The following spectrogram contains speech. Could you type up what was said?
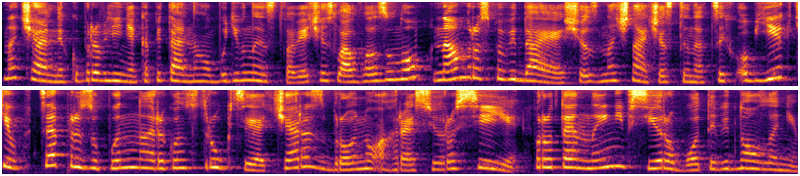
Начальник управління капітального будівництва В'ячеслав Глазунов нам розповідає, що значна частина цих об'єктів це призупинена реконструкція через збройну агресію Росії. Проте нині всі роботи відновлені.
